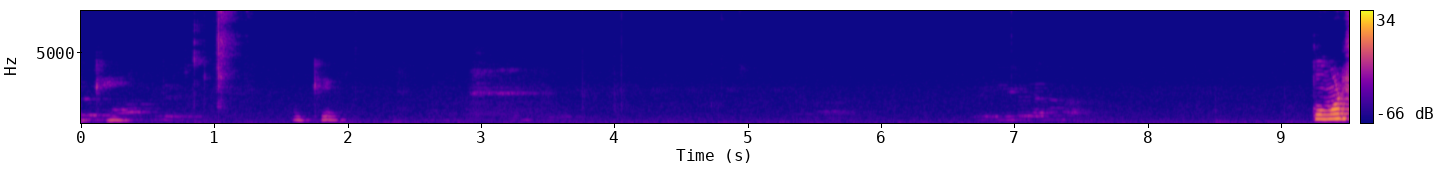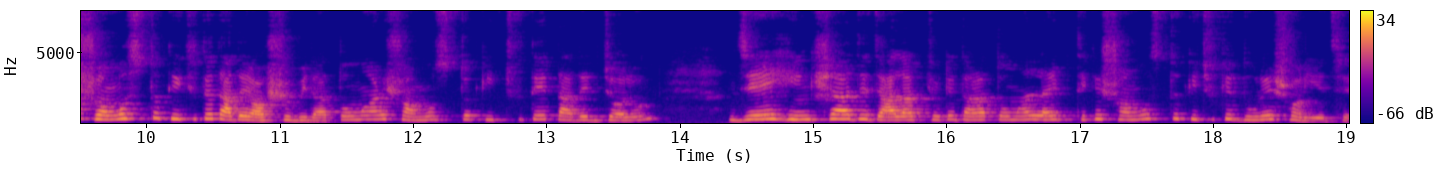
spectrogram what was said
okay. Okay. তোমার সমস্ত কিছুতে তাদের অসুবিধা তোমার সমস্ত কিছুতে তাদের জ্বলন যে হিংসা, যে জ্বালার চোটে তারা তোমার লাইফ থেকে সমস্ত কিছুকে দূরে সরিয়েছে।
